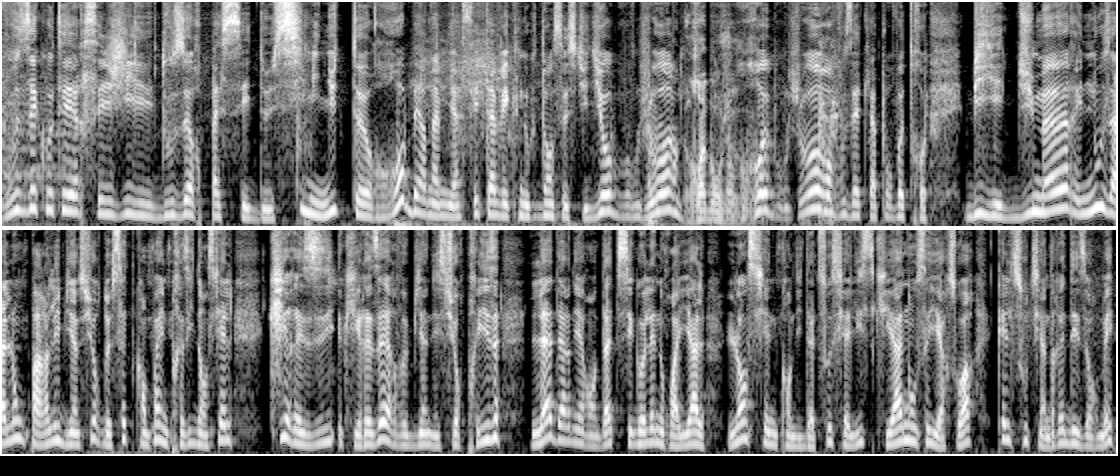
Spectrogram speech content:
Vous écoutez RCJ, 12 heures passées de 6 minutes. Robert Namias est avec nous dans ce studio. Bonjour. Rebonjour. Rebonjour. Vous êtes là pour votre billet d'humeur et nous allons parler bien sûr de cette campagne présidentielle qui, qui réserve bien des surprises. La dernière en date, Ségolène Royal, l'ancienne candidate socialiste qui a annoncé hier soir qu'elle soutiendrait désormais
